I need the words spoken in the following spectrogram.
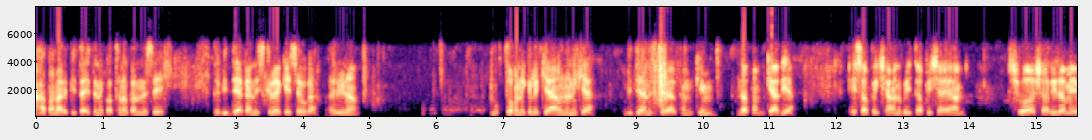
आप हमारे पिता इतने कथन करने से तो विद्या का निष्क्रिय कैसे होगा? ऋण मुक्त होने के लिए क्या उन्होंने किया? विद्या निष्क्रियार्थम किम दत्तम? क्या दिया? इस अपेक्षा अनुपरीत अपेक्षायाम स्व शरीर में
